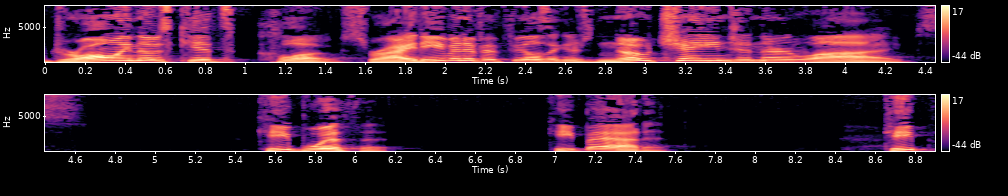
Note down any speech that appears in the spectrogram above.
drawing those kids close, right? Even if it feels like there's no change in their lives. Keep with it. Keep at it. Keep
